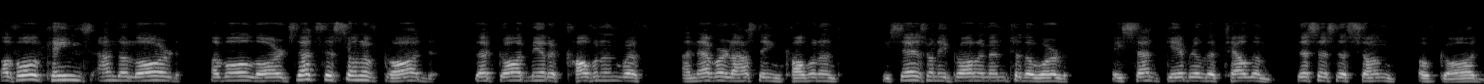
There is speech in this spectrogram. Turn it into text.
of all kings and the Lord of all lords. That's the Son of God that God made a covenant with, an everlasting covenant. He says when he brought him into the world, he sent Gabriel to tell them, This is the Son of God.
